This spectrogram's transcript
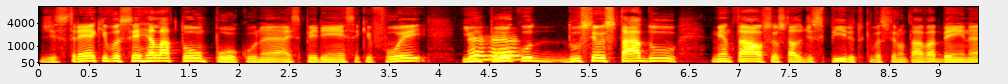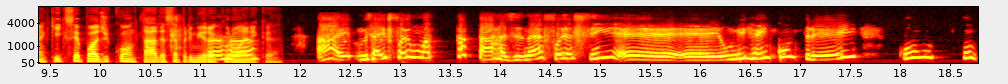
de estreia, que você relatou um pouco, né, a experiência que foi e um pouco do seu estado mental, seu estado de espírito, que você não estava bem, né? O que, que você pode contar dessa primeira uhum. crônica? Ah, mas aí foi uma catarse, né? Foi assim, é, é, eu me reencontrei com com,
